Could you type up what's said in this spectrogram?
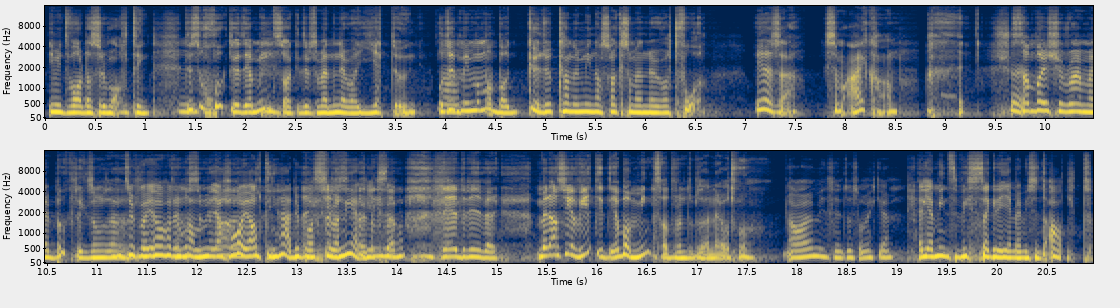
i mitt vardagsrum och allting. Det är så sjukt, vet jag minns saker typ, som hände när jag var jätteung. Och typ, Ja. min mamma bara, gud hur kan du minnas saker som hände när du var två? Och jag är såhär, som icon. Sure. Somebody should write my book liksom. Så. Du bara, jag har, Jag en måste hand, jag har ju allting här. Det är bara att skriva ner det liksom. Nej jag driver. Men alltså jag vet inte, jag bara minns allt från typ när jag var två. Ja, jag minns inte så mycket. Eller jag minns vissa grejer men jag minns inte allt.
